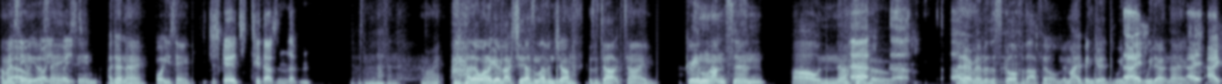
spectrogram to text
Am I seeing what you're are you- saying? are you seeing? I don't know. What are you seeing? just go to 2011. 2011. All right. I don't want to go back to 2011, John. It was a dark time. Green Lantern. Oh no. Uh, I don't oh, remember oh, the score for that film. It might have been good. We don't. I- we don't know. I, I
